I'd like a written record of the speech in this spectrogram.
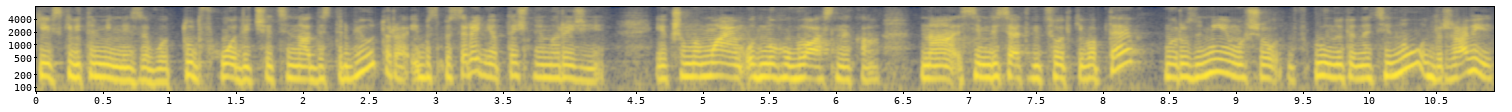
Київський вітамінний завод. Тут входить ще ціна дистриб'ютора і безпосередньо аптечної мережі. Якщо ми маємо одного власника на 70% аптек, ми розуміємо, що вплинути на ціну державі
